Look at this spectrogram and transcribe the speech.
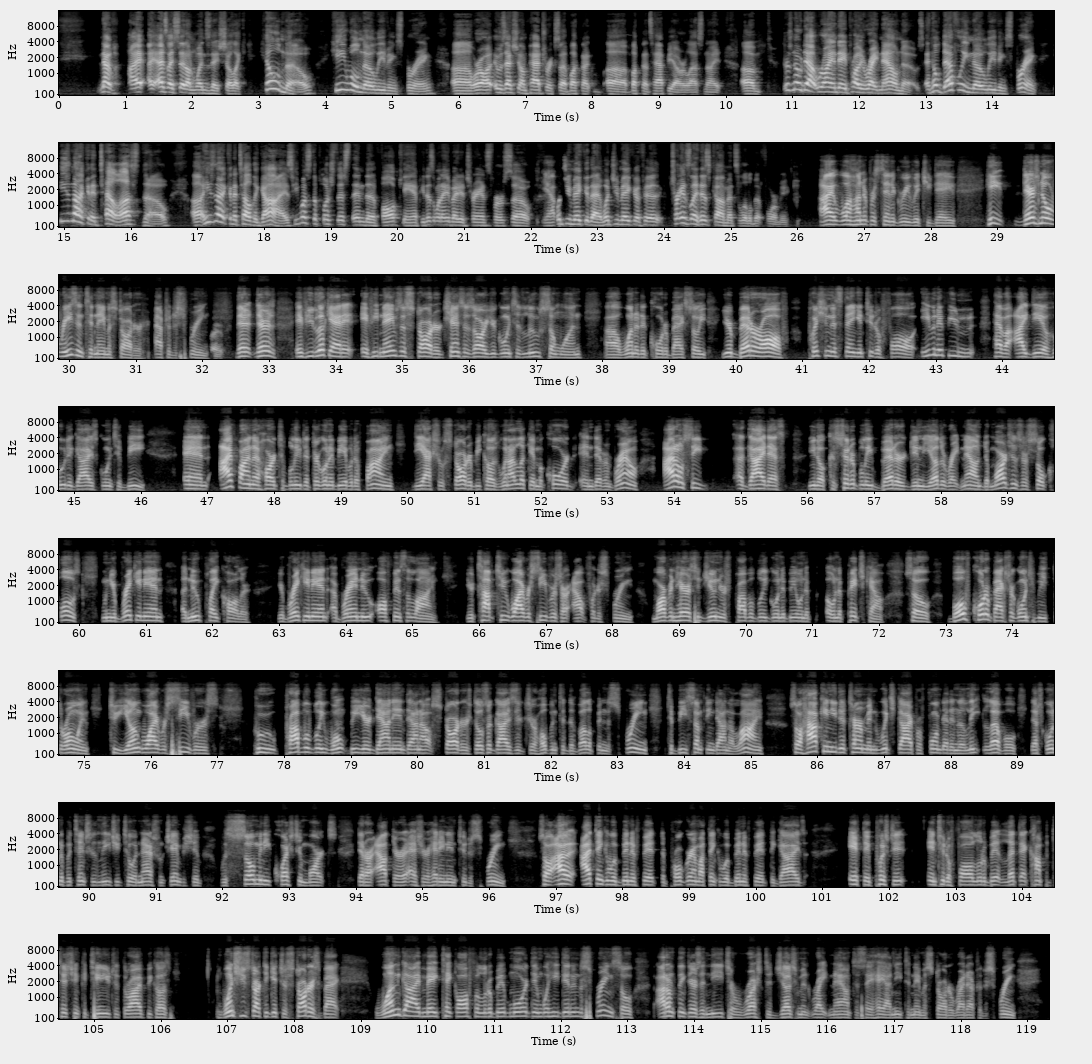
now I, I as I said on Wednesday's show, like he'll know he will know leaving spring. Uh, or it was actually on Patrick's uh, Bucknut uh, Bucknuts happy hour last night. Um, there's no doubt Ryan Day probably right now knows, and he'll definitely know leaving spring. He's not going to tell us though. Uh, he's not going to tell the guys. He wants to push this into fall camp. He doesn't want anybody to transfer. So, yeah, what'd you make of that? What'd you make of his? Translate his comments a little bit for me. I 100% agree with you, Dave. He there's no reason to name a starter after the spring. Right. There, there's if you look at it, if he names a starter, chances are you're going to lose someone, uh, one of the quarterbacks. So you're better off pushing this thing into the fall, even if you have an idea who the guy is going to be and I find it hard to believe that they're going to be able to find the actual starter because when I look at McCord and Devin Brown, I don't see a guy that's you know considerably better than the other right now. The margins are so close when you're breaking in a new play caller, you're breaking in a brand new offensive line. Your top two wide receivers are out for the spring. Marvin Harrison Jr. is probably going to be on the on the pitch count. So both quarterbacks are going to be throwing to young wide receivers who probably won't be your down in, down out starters. Those are guys that you're hoping to develop in the spring to be something down the line. So, how can you determine which guy performed at an elite level that's going to potentially lead you to a national championship with so many question marks that are out there as you're heading into the spring? So, I, I think it would benefit the program. I think it would benefit the guys if they pushed it into the fall a little bit. Let that competition continue to thrive because once you start to get your starters back, one guy may take off a little bit more than what he did in the spring. So I don't think there's a need to rush to judgment right now to say, hey, I need to name a starter right after the spring.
